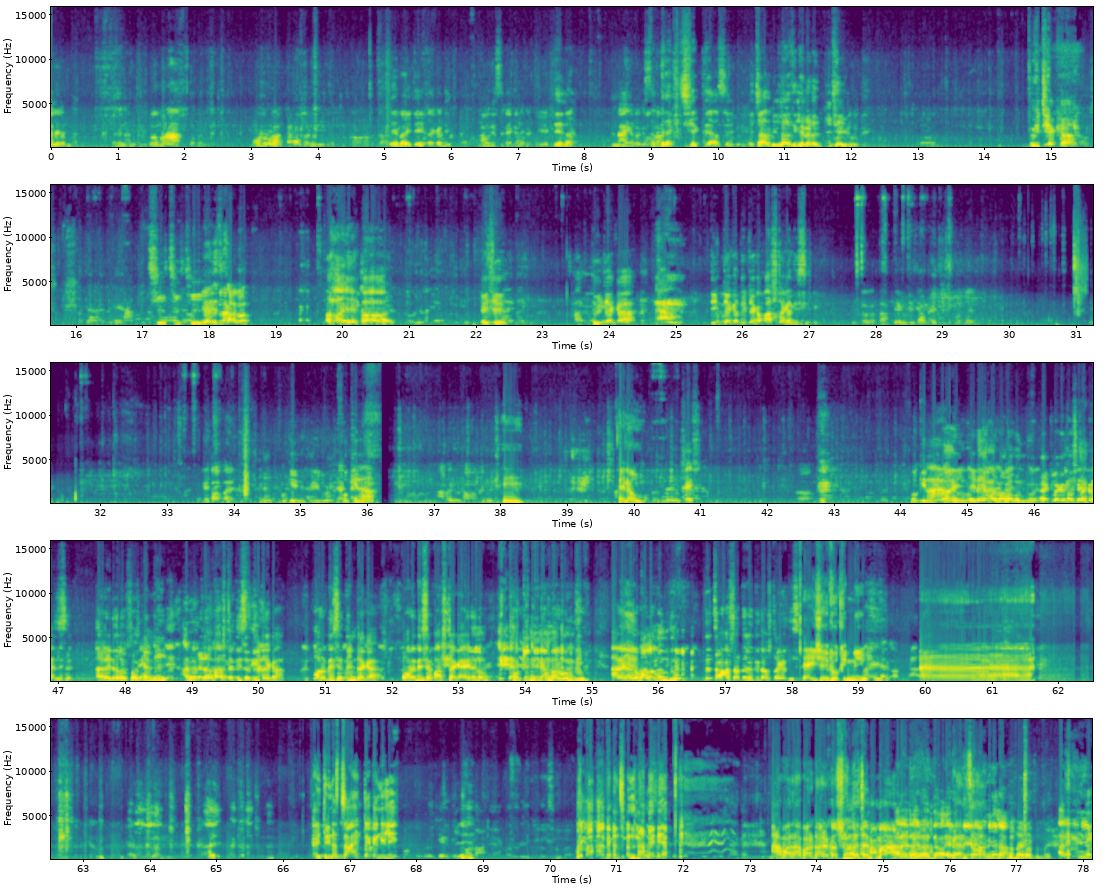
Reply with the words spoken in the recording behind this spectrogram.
আনলাম না দে ভাই দে টাকা দে। আমার কাছে টাকা দে না। নাই আমার কাছে আছে। চার বিল না দিলে ম্যাডাম পিঠাইব দুই টাকা। ছি ছি ছি। হায় হায় এই যে দুই টাকা তিন টাকা দুই টাকা পাঁচ টাকা দিছে ফকির ফকির না হুম এই নাও শেষ ভাই এটাই আমার ভালো বন্ধু। এক লাখে দশ টাকা দিছে। আর এটা হলো ফকির নি এটা ফার্স্টে দিছে দুই টাকা। পরে দিছে তিন টাকা। পরে দিছে পাঁচ টাকা। এটা হলো ফকির নি নাম্বার বন্ধু। আর এটা হলো ভালো বন্ধু যে চাওয়ার সাথে সাথে দশ টাকা দিছে। এই সেই ফকিরনি আহ, এই তুই না চায়ের টাকা নিলি? আবার আবার ডাইরেক্টর শুনতে চাই মামা। আর এটা এটা দাও, এটা নিও- পেনশন? এটা নিও না। আরে এটা নিও না।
